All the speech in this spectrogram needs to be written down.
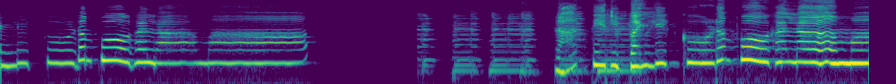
பள்ளிக்கூடம் போகலாமா? ராத்திரி பள்ளிக்கூடம் போகலாமா?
